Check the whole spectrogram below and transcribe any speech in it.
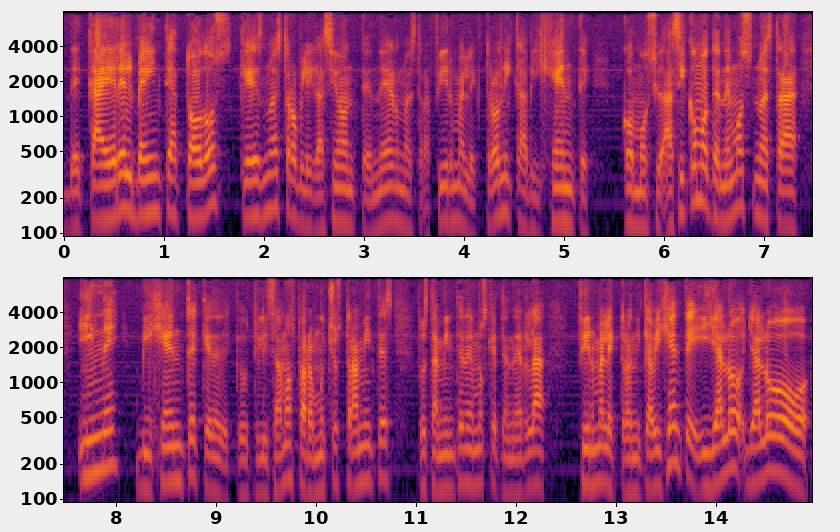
de, caer el 20 a todos, que es nuestra obligación tener nuestra firma electrónica vigente. Como, así como tenemos nuestra INE vigente que, que utilizamos para muchos trámites, pues también tenemos que tener la firma electrónica vigente. Y ya lo, ya lo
